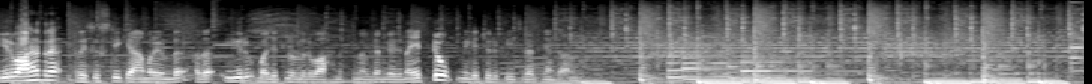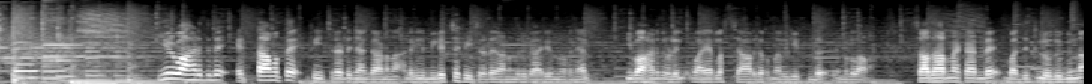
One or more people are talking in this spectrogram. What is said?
ഈ ഒരു വാഹനത്തിന് ത്രീ സിക്സ്റ്റി ക്യാമറയുണ്ട് അത് ഈ ഒരു ബജറ്റിലുള്ള ഒരു വാഹനത്തിന് നൽകാൻ കഴിയുന്ന ഏറ്റവും മികച്ചൊരു ഫീച്ചറായിട്ട് ഞാൻ കാണുന്നു. ഈ ഒരു വാഹനത്തിന്റെ എട്ടാമത്തെ ഫീച്ചറായിട്ട് ഞാൻ കാണുന്ന അല്ലെങ്കിൽ മികച്ച ഫീച്ചറായിട്ട് കാണുന്ന ഒരു കാര്യം എന്ന് പറഞ്ഞാൽ ഈ വാഹനത്തിനുള്ളിൽ വയർലെസ് ചാർജർ നൽകിയിട്ടുണ്ട് എന്നുള്ളതാണ്. സാധാരണക്കാരന്റെ ബജറ്റിൽ ഒതുങ്ങുന്ന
